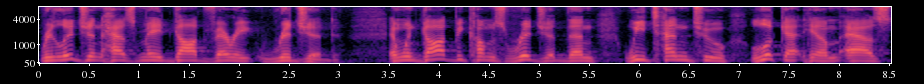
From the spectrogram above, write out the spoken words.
religion has made God very rigid. And when God becomes rigid, then we tend to look at him as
